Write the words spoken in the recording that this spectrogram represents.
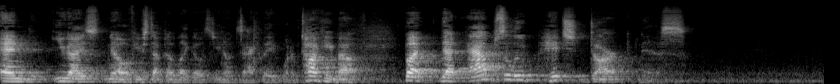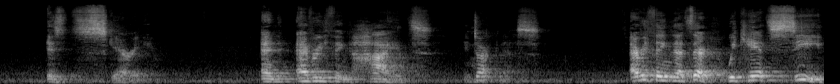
And you guys know if you've stepped on Legos, you know exactly what I'm talking about. But that absolute pitch darkness is scary. And everything hides in darkness. Everything that's there. We can't see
